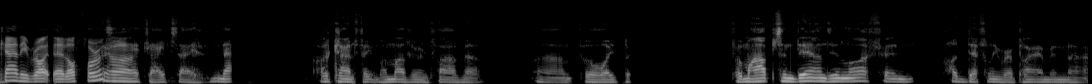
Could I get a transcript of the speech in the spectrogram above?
can't he write that off for us? Oh, okay, so no, I can't thank my mother and father um, for always, but for my ups and downs in life, and I'd definitely repay them, and uh,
